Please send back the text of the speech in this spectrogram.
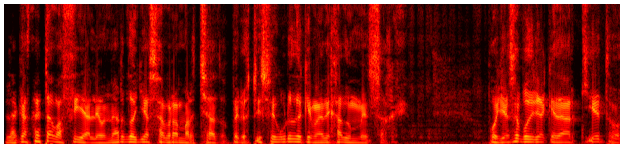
La casa está vacía, Leonardo ya se habrá marchado, pero estoy seguro de que me ha dejado un mensaje. Pues ya se podría quedar quieto.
